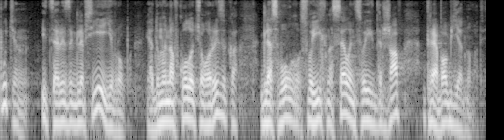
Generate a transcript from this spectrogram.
Путін і це ризик для всієї Європи. Я думаю, навколо цього ризика для свого своїх населень, своїх держав треба об'єднуватись.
